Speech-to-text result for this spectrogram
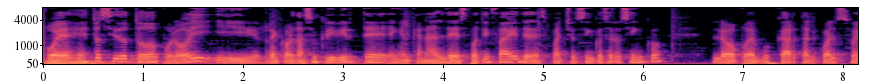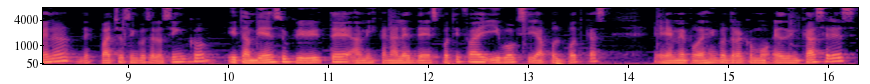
Pues esto ha sido todo por hoy y recordá suscribirte en el canal de Spotify de Despacho 505 lo puedes buscar tal cual suena, Despacho 505, y también suscribirte a mis canales de Spotify, Evox y Apple Podcast. Eh, me podés encontrar como Edwin Cáceres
